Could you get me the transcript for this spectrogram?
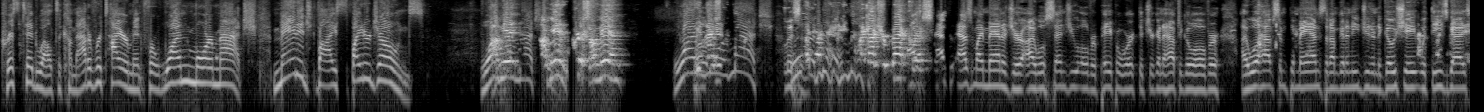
Chris Tidwell to come out of retirement for one more match, managed by Spider Jones. One I'm in. match. I'm in, Chris. I'm in. One Well, more match. Listen. I more got, I got your back, as, Chris. as, as my manager, I will send you over paperwork that you're going to have to go over. I will have some demands that I'm going to need you to negotiate with these guys.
